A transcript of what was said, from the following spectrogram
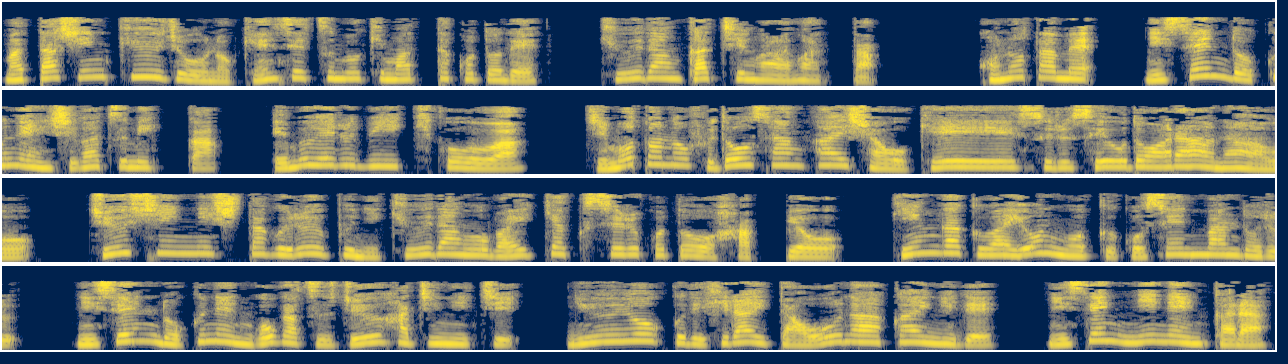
また新球場の建設も決まったことで、球団価値が上がった。このため、2006年4月3日、MLB 機構は、地元の不動産会社を経営するセオドア・ラーナーを中心にしたグループに球団を売却することを発表。金額は4億5000万ドル。2006年5月18日、ニューヨークで開いたオーナー会議で、2002年から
